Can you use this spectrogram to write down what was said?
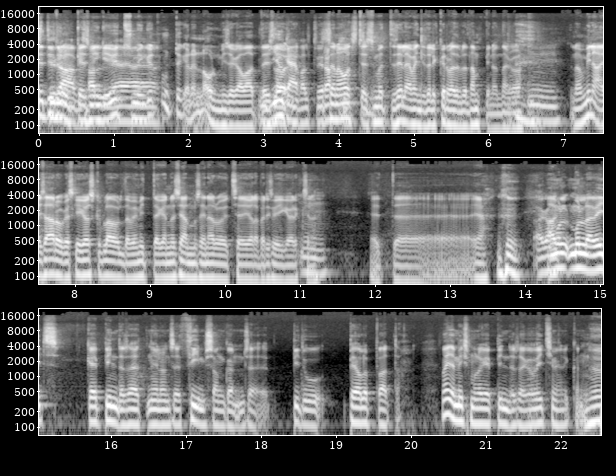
see tüdruk, kes mingi ütles mingi, et "Mm, tegelen laulmisega, vaata. Jõgevalt või sõna Raplast. otseses mõttes elevandid olid kõrvade peale tampinud nagu mm.. no mina ei saa aru, kas keegi oskab laulda või mitte, aga no seal ma sain aru, et see ei ole päris õige värk seal mm.. Et äh, jah aga mul, mulle veits käib pinda see, et neil on see theme song on see pidu, peo lõpp, vaata. ma ei tea, miks mulle käib pinda see, aga veits imelik on. no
